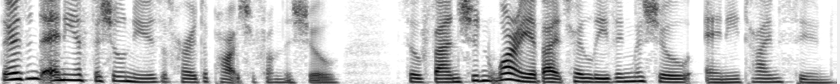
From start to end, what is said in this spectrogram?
there isn't any official news of her departure from the show, so fans shouldn't worry about her leaving the show anytime soon.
